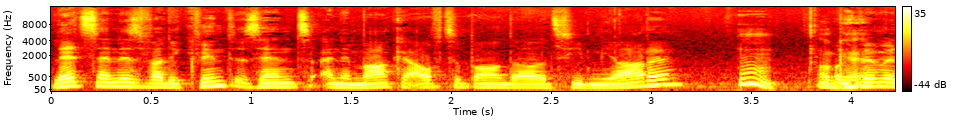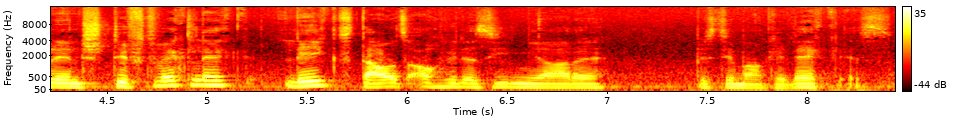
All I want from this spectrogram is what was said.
Letzten Endes war die Quintessenz, eine Marke aufzubauen, dauert sieben Jahre. Hm, Und wenn okay. man den Stift weglegt, dauert es auch wieder sieben Jahre, bis die Marke weg ist.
